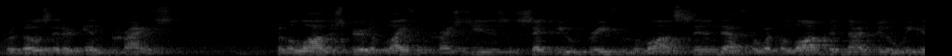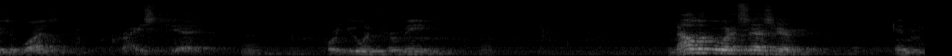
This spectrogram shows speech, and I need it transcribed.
for those that are in Christ. For the law of the Spirit of life in Christ Jesus has set you free from the law of sin and death. For what the law could not do, weak as it was, Christ did. Hmm. For you and for me. And now look at what it says here. In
